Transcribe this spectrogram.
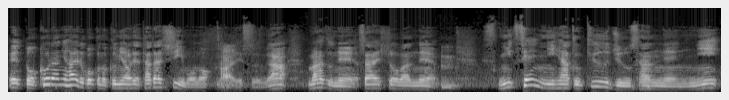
えっと空欄に入る語句の組み合わせで正しいものなんですが、まずね最初はねうん。に1293年に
